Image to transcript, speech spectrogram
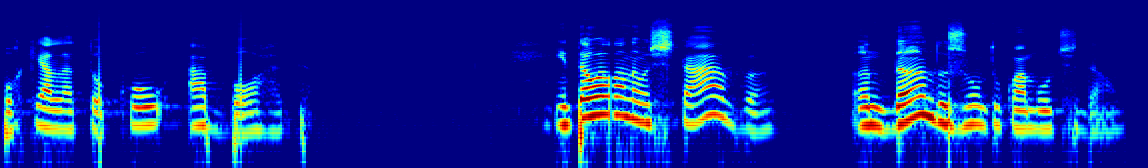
porque ela tocou a borda. Então ela não estava andando junto com a multidão.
